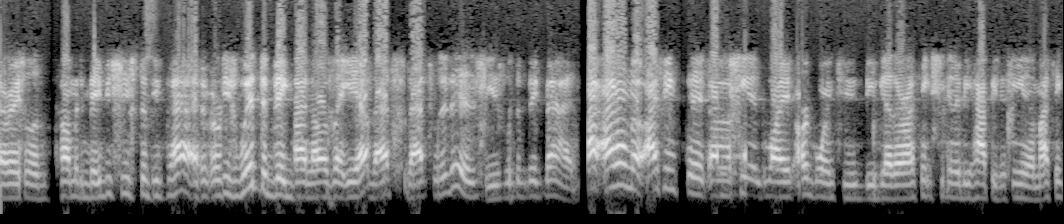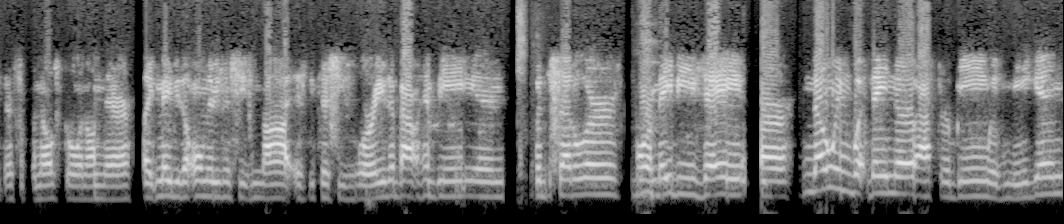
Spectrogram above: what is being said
uh, Rachel commented maybe she's the big bad or she's with the big bad, and I was like, yeah, that's that's what it is. She's with the big bad. I, I don't know. I think that uh, she and Dwight are going to be together. I think she's going to be happy to see him. I think there's something else going on there. Like maybe the only reason she's not is because she's worried about him being in with the settlers, or maybe they are knowing what they know after being with Negan,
